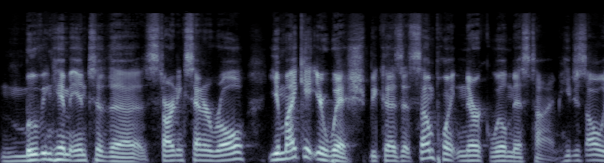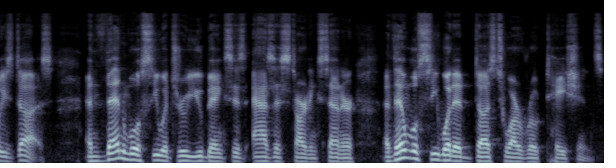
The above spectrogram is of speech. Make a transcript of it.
Moving him into the starting center role, you might get your wish because at some point Nurk will miss time. He just always does. And then we'll see what Drew Eubanks is as a starting center. And then we'll see what it does to our rotations.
